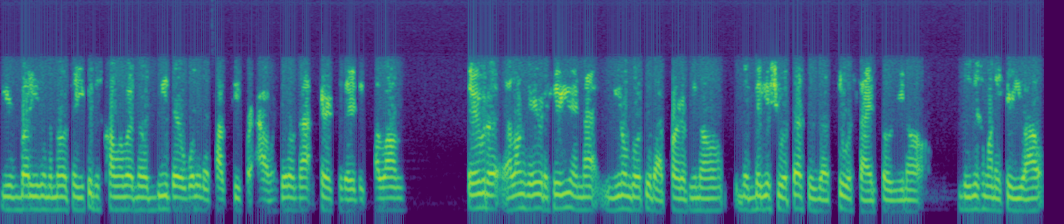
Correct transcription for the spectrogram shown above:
your buddies in the military, you could just call them up and they'll be there willing to talk to you for hours. They will not care because they're along they're able to as long as they're able to hear you and not you don't go through that part of, you know, the big issue with us is uh, suicide. So, you know, they just want to hear you out,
